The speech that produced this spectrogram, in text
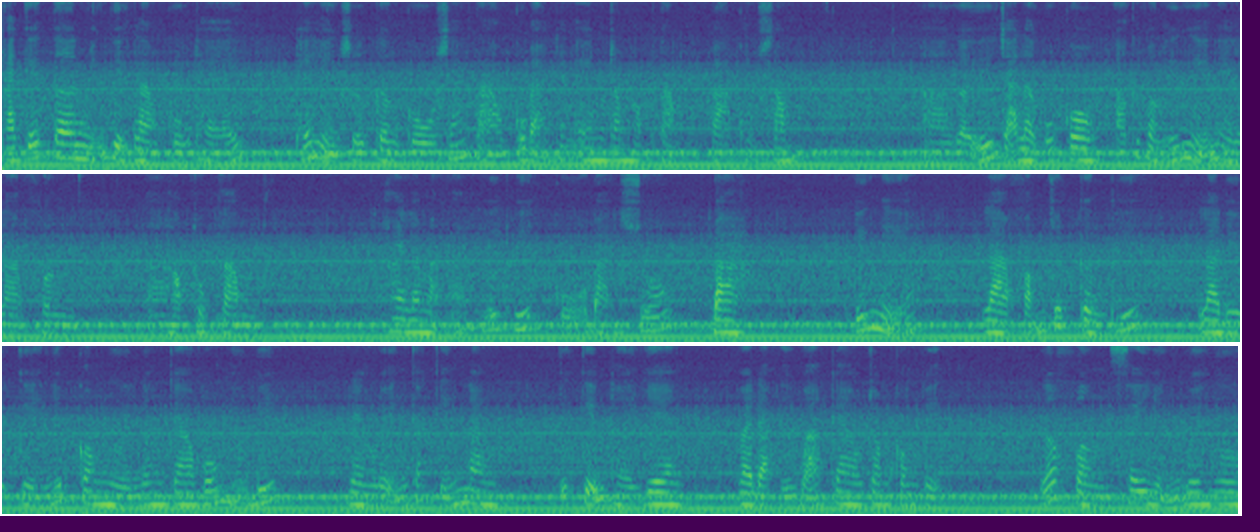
hãy kể tên những việc làm cụ thể thể hiện sự cần cù sáng tạo của bản thân em trong học tập và cuộc sống. À, gợi ý trả lời của cô. Ở cái phần ý nghĩa này là phần à, học thuộc lòng hai là mã lý thuyết của bài số 3 ý nghĩa là phẩm chất cần thiết là điều kiện giúp con người nâng cao vốn hiểu biết rèn luyện các kỹ năng tiết kiệm thời gian và đạt hiệu quả cao trong công việc góp phần xây dựng quê hương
